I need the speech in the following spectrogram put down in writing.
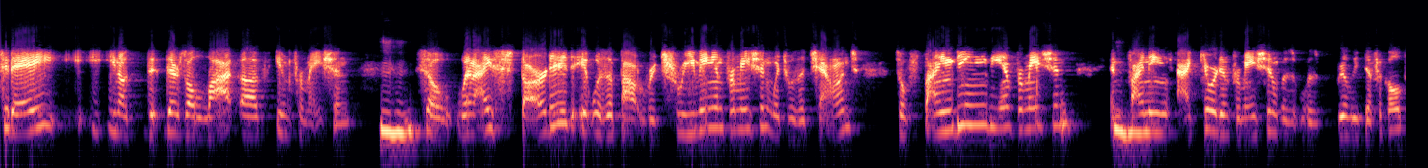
today, you know, th- there's a lot of information. Mm-hmm. So when I started, it was about retrieving information, which was a challenge. So finding the information and mm-hmm. finding accurate information was, was really difficult.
